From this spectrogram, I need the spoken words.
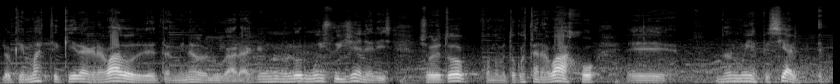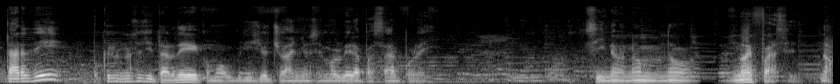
lo que más te queda grabado de determinado lugar. Aquí hay un olor muy sui generis, sobre todo cuando me tocó estar abajo, eh, no es muy especial. Tardé, creo, no sé si tardé como 18 años en volver a pasar por ahí. Sí, no, no, no, no es fácil, no.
